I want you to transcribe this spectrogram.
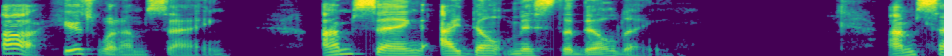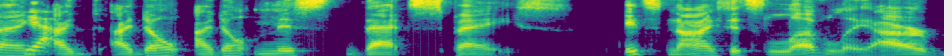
ah, here's what I'm saying. I'm saying I don't miss the building. I'm saying yeah. I I don't I don't miss that space. It's nice. It's lovely. Our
